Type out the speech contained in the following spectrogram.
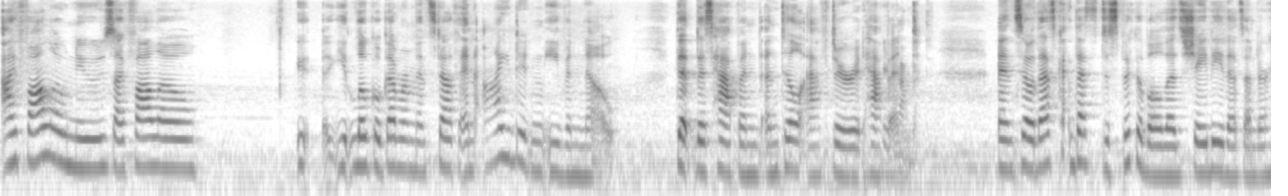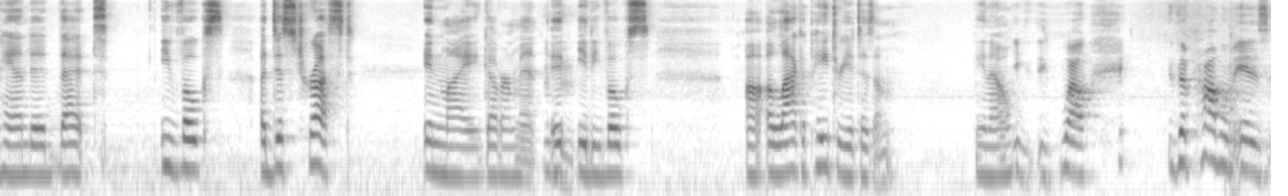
I follow news. I follow uh, uh, local government stuff, and I didn't even know that this happened until after it It happened. happened. and so that's that's despicable that's shady that's underhanded that evokes a distrust in my government it, Mhm. it evokes uh, a lack of patriotism you know Well, the problem is,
